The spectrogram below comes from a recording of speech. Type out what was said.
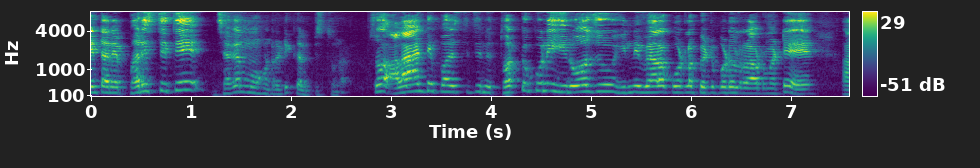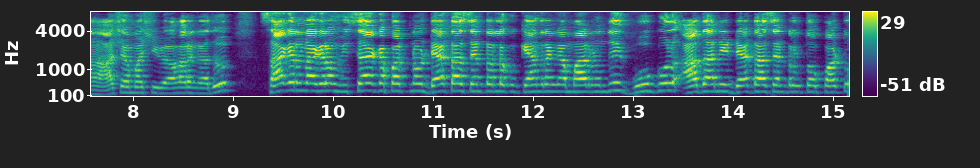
ఏంటనే పరిస్థితి జగన్మోహన్ రెడ్డి కల్పిస్తున్నాడు. సో అలాంటి పరిస్థితిని తట్టుకుని ఈరోజు ఇన్ని వేల కోట్ల పెట్టుబడులు రావడం అంటే ఆషామాషి వ్యవహారం కాదు. సాగర నగరం విశాఖపట్నం డేటా సెంటర్లకు కేంద్రంగా మారనుంది. గూగుల్ ఆదాని డేటా సెంటర్లతో పాటు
